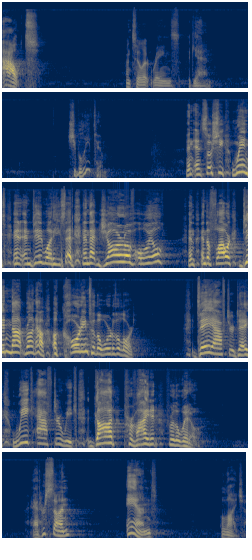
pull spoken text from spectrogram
out until it rains again. She believed him. And, and so she went and, and did what he said. And that jar of oil and, and the flour did not run out according to the word of the Lord. Day after day, week after week, God provided for the widow and her son and Elijah.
